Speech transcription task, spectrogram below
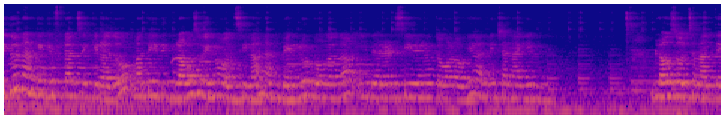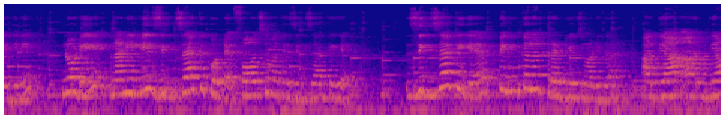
ಇದು ನನಗೆ ಗಿಫ್ಟ್ ಆಗಿ ಸಿಕ್ಕಿರೋದು. ಮತ್ತೆ ಇದು ಬ್ಲೌಸು ಇನ್ನೂ ಹೊಲಿಸಿಲ್ಲ. ನಾನು ಬೆಂಗಳೂರಿಗೆ ಹೋಗಾಗ ಇದೆರಡು ಸೀರೆನೂ ತೊಗೊಂಡೋಗಿ ಅಲ್ಲಿ ಚೆನ್ನಾಗಿ ಬ್ಲೌಸ್ ಹೊಲ್ಸೋಣ ಅಂತ ಇದ್ದೀನಿ. ನೋಡಿ, ನಾನು ಇಲ್ಲಿ ಜಿಗ್ಸಾಕ್ ಕೊಟ್ಟೆ. ಫಾಲ್ಸ್ ಮತ್ತೆ ಝಿಗ್ಝ್ಯಾಕಿಗೆ ಜಿಗ್ಜಾಕಿಗೆ ಪಿಂಕ್ ಕಲರ್ ಥ್ರೆಡ್ ಯೂಸ್ ಮಾಡಿದ್ದಾರೆ. ಅದ್ಯಾ ಅದ್ಯಾ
